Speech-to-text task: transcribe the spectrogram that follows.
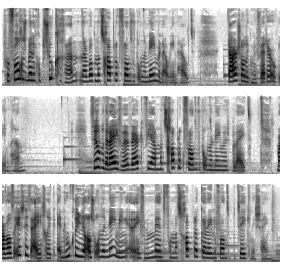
Vervolgens ben ik op zoek gegaan naar wat maatschappelijk verantwoord ondernemen nou inhoudt. Daar zal ik nu verder op ingaan. Veel bedrijven werken via maatschappelijk verantwoord ondernemersbeleid. Maar wat is dit eigenlijk en hoe kun je als onderneming een evenement van maatschappelijke relevante betekenis zijn?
